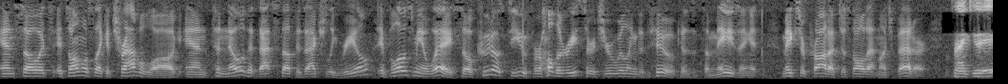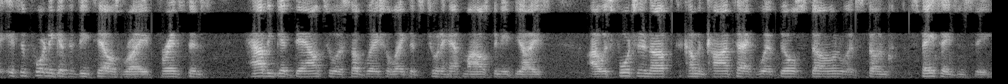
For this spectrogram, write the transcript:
And so it's it's almost like a travel log. And to know that that stuff is actually real, it blows me away. So kudos to you for all the research you're willing to do because it's amazing. It makes your product just all that much better. Thank you. It's important to get the details right. For instance, how to get down to a subglacial lake that's two and a half miles beneath the ice. I was fortunate enough to come in contact with Bill Stone with Stone Space Agency,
